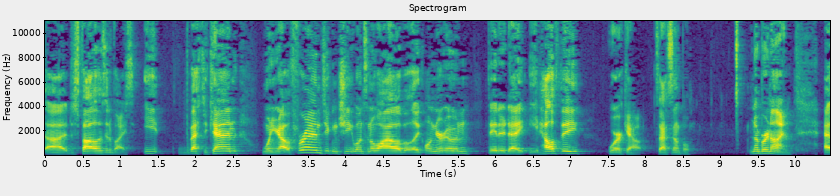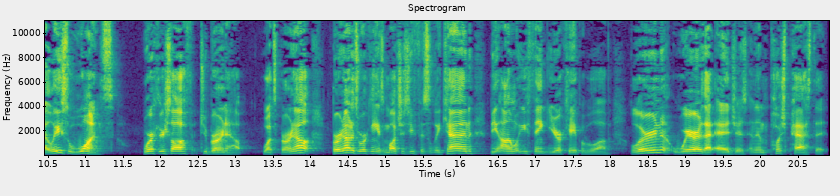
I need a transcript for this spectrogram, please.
Uh, just follow his advice. Eat the best you can. When you're out with friends, you can cheat once in a while, but like on your own, day to day, eat healthy, work out. It's that simple. Number nine, at least once, work yourself to burnout. What's burnout? Burnout is working as much as you physically can beyond what you think you're capable of. Learn where that edge is and then push past it.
